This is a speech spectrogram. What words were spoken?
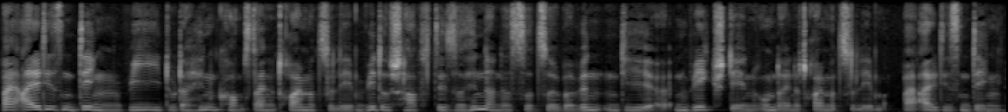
bei all diesen Dingen, wie du dahin kommst, deine Träume zu leben, wie du schaffst, diese Hindernisse zu überwinden, die im Weg stehen, um deine Träume zu leben, bei all diesen Dingen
